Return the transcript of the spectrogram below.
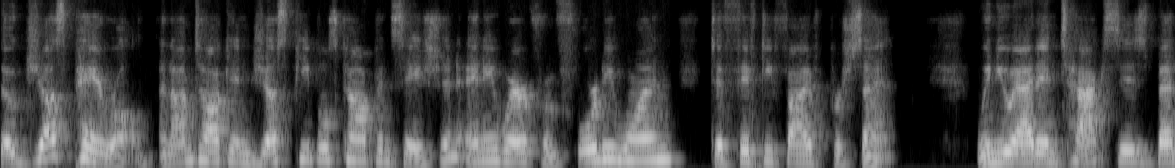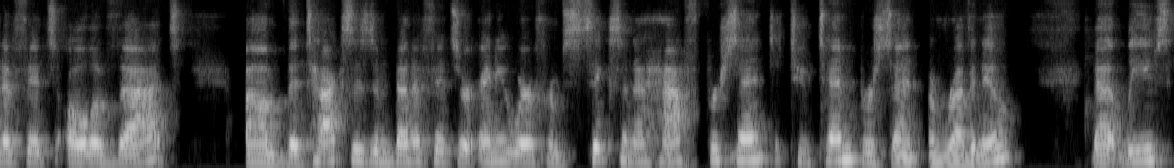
So just payroll, and I'm talking just people's compensation, anywhere from 41 to 55%. When you add in taxes, benefits, all of that, um, the taxes and benefits are anywhere from 6.5% to 10% of revenue. That leaves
